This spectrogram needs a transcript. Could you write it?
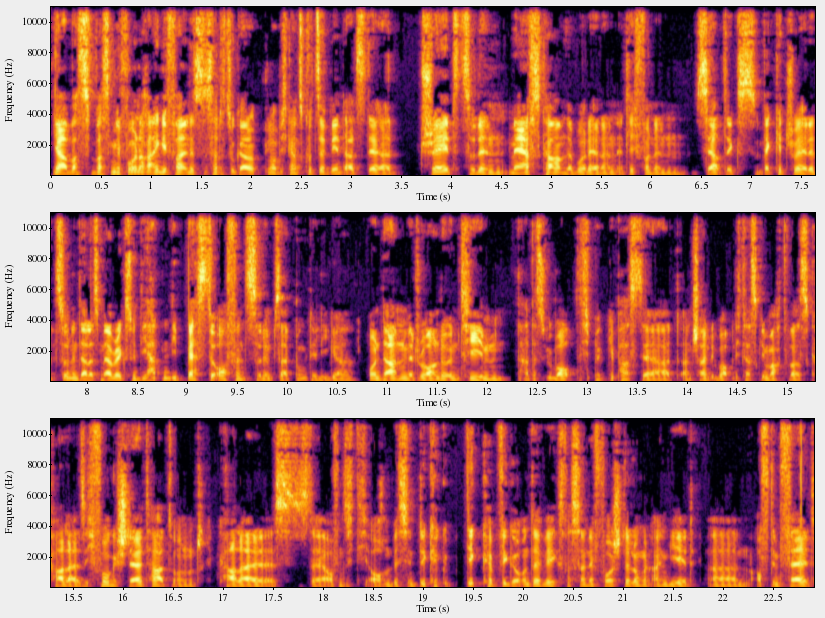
ja, was, was mir vorhin noch eingefallen ist, das hattest du, glaube ich, ganz kurz erwähnt, als der Trade zu den Mavs kam, da wurde er dann endlich von den Celtics weggetradet zu den Dallas Mavericks und die hatten die beste Offense zu dem Zeitpunkt der Liga. Und dann mit Rondo im Team hat es überhaupt nicht gepasst. Er hat anscheinend überhaupt nicht das gemacht, was Carlisle sich vorgestellt hat und Carlisle ist da offensichtlich auch ein bisschen dick, dickköpfiger unterwegs, was seine Vorstellungen angeht, ähm, auf dem Feld,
